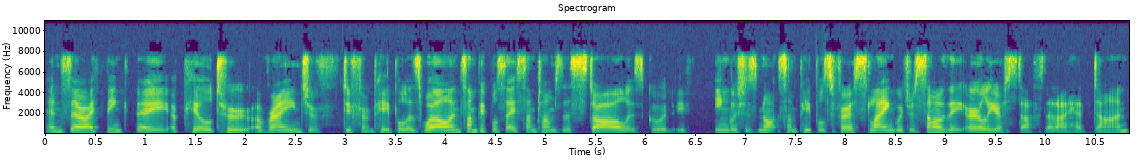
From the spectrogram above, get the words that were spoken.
And so i think they appeal to a range of different people as well. And some people say sometimes the style is good if English is not some people's first language, was some of the earlier stuff that I had done.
